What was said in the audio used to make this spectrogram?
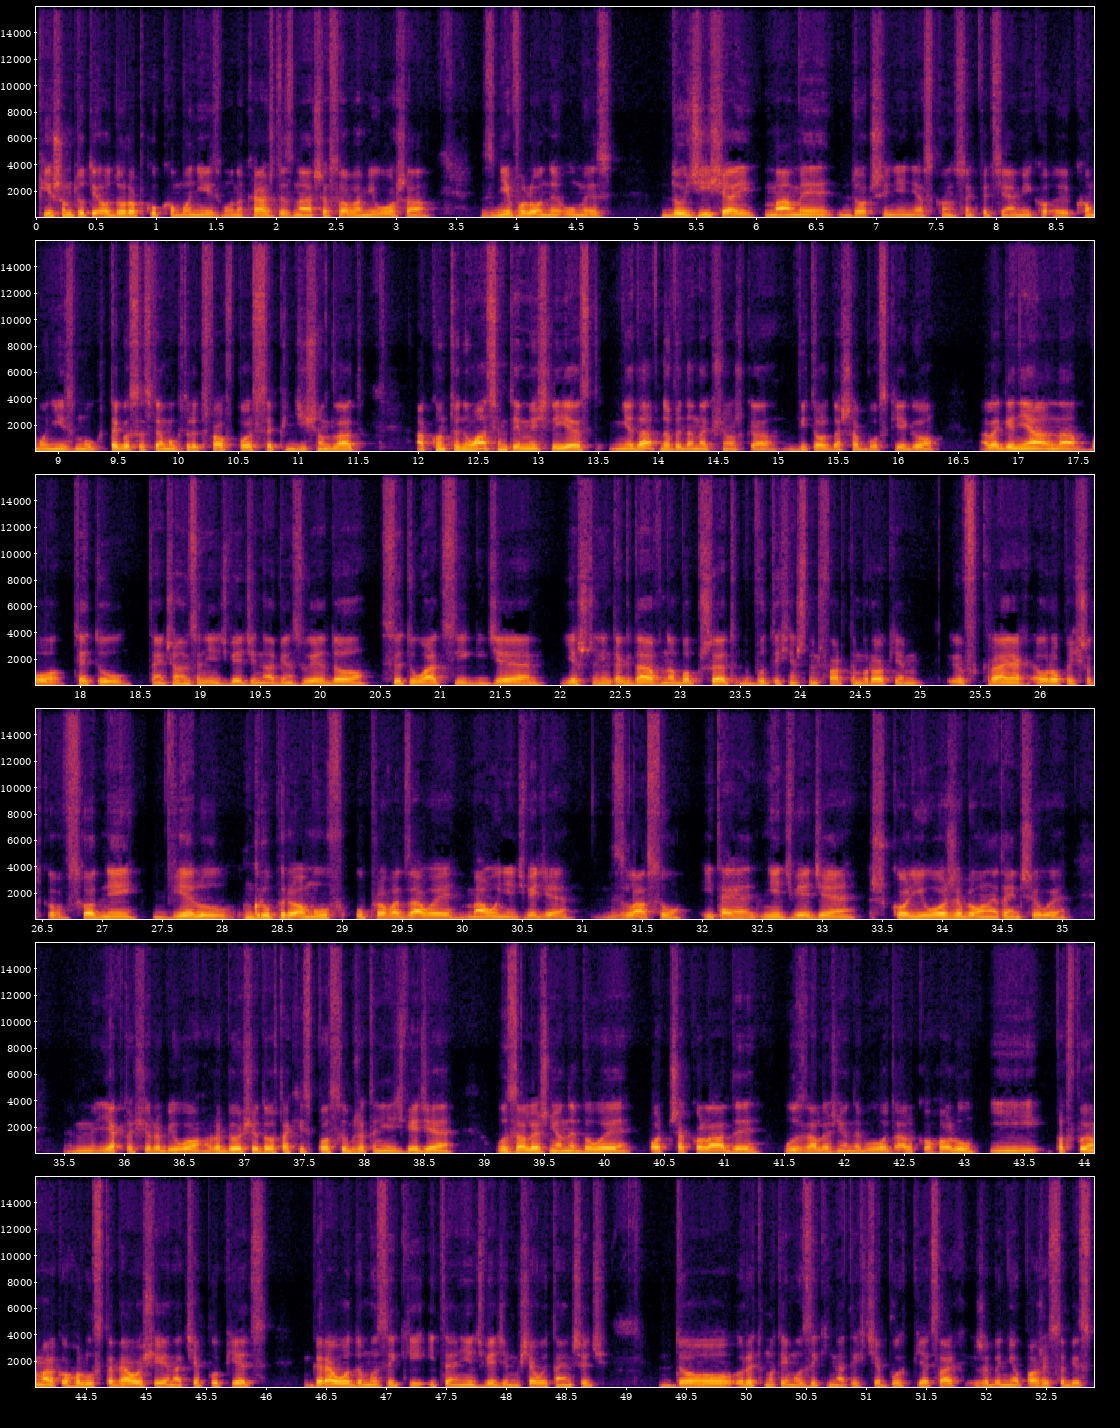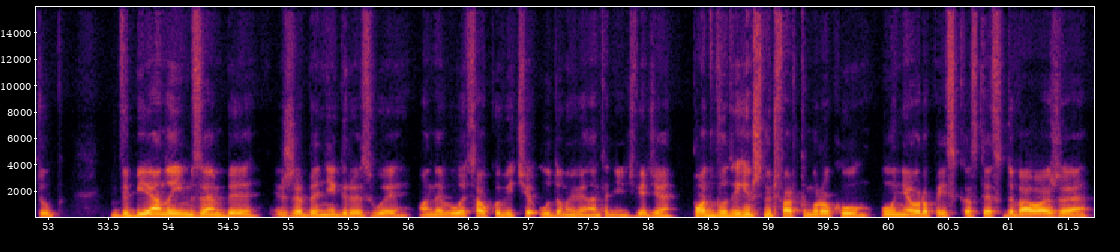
piszą tutaj o dorobku komunizmu. No każdy zna Czesława Miłosza, Zniewolony umysł. Do dzisiaj mamy do czynienia z konsekwencjami komunizmu, tego systemu, który trwał w Polsce 50 lat a kontynuacją tej myśli jest niedawno wydana książka Witolda Szabłowskiego, ale genialna, bo tytuł Tańczące Niedźwiedzie nawiązuje do sytuacji, gdzie jeszcze nie tak dawno, bo przed 2004 rokiem w krajach Europy Środkowo-Wschodniej wielu grupy Romów uprowadzały małe niedźwiedzie z lasu i te niedźwiedzie szkoliło, żeby one tańczyły. Jak to się robiło? Robiło się to w taki sposób, że te niedźwiedzie uzależnione były od czekolady, uzależnione były od alkoholu i pod wpływem alkoholu stawiało się je na ciepły piec, grało do muzyki i te niedźwiedzie musiały tańczyć do rytmu tej muzyki na tych ciepłych piecach, żeby nie oparzyć sobie stóp. Wybijano im zęby, żeby nie gryzły. One były całkowicie udomowione, te niedźwiedzie. Po 2004 roku Unia Europejska zdecydowała, że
